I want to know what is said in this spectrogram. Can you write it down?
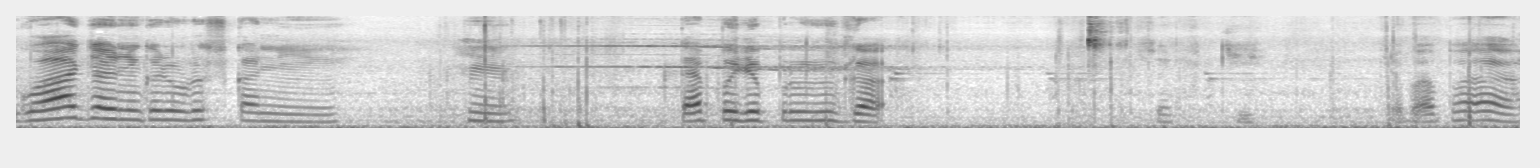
Gua aja ni kena uruskan ni. Hmm. Tak apa dia perlu juga. Safety. Tak apa-apa lah.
